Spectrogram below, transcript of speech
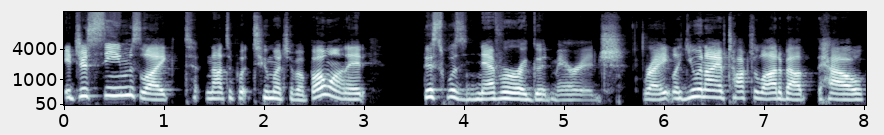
It just seems like t- not to put too much of a bow on it, this was never a good marriage, right? Like you and I have talked a lot about how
